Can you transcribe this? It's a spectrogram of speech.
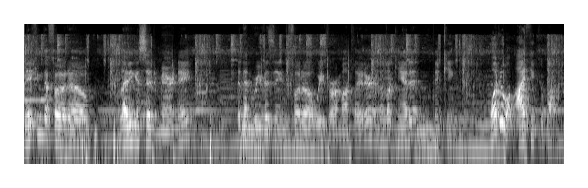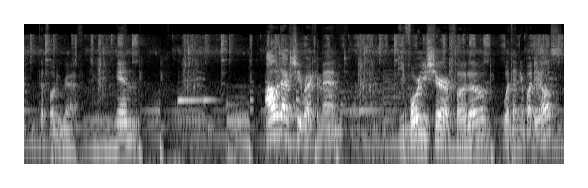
making the photo, letting it sit and marinate, and then revisiting the photo a week or a month later and then looking at it and thinking, what do I think about the photograph? And I would actually recommend before you share a photo with anybody else,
